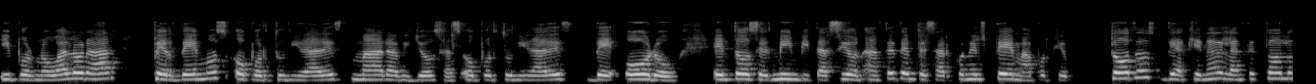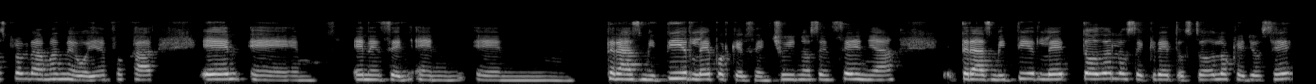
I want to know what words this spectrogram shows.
y por no valorar, perdemos oportunidades maravillosas, oportunidades de oro. Entonces, mi invitación, antes de empezar con el tema, porque todos, de aquí en adelante, todos los programas me voy a enfocar en, em, en, en, transmitirle, porque el Feng Shui nos enseña, transmitirle todos los secretos, todo lo que yo sé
